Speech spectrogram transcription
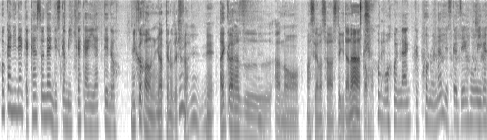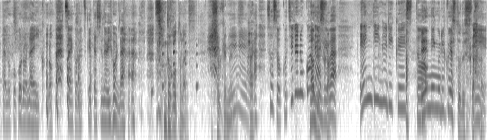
他になんか感想ないんですか、三日間やっての。三日間やってのですか？うんうんうん、え、相変わらず、うん、あの増山さんは素敵だなと思って。もうなんかこの何ですか、全方位型の心ないこの 最後の付け足しのような。そんなことないです。一生懸命です。はい、あ、そうそう、こちらのコーナーでは。エンディングリクエスト。エンディングリクエストですか？えー、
